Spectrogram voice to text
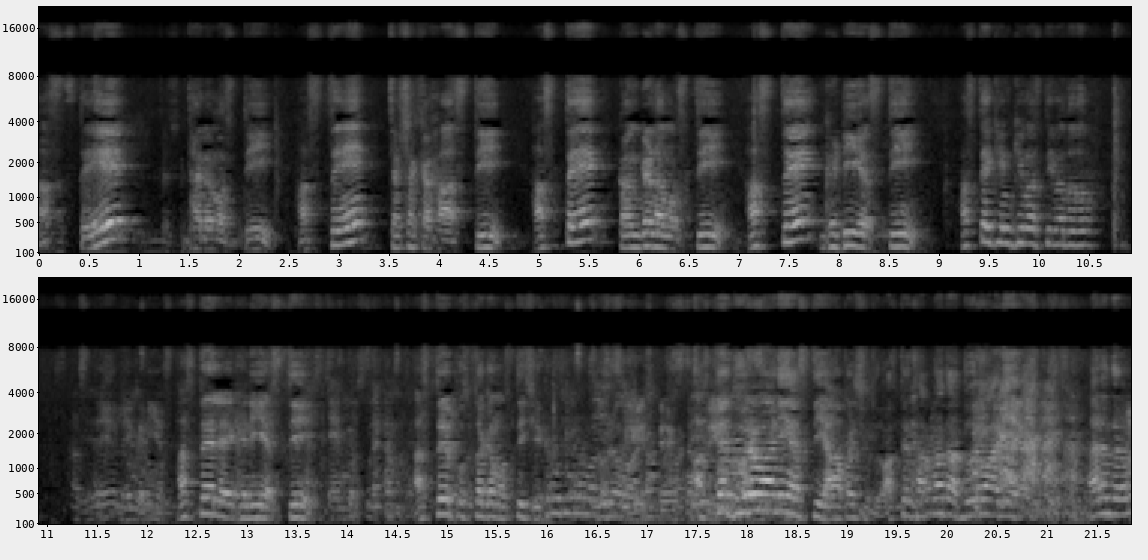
हस्ते धनमस्ति। हस्ते चषकः अस्ति। हस्ते कङ्कणमस्ति हस्ते घटी अस्ति। हस्ते किं किम् अस्ति वदतु? हस्ते लेखनी अस्ति हस्ते लेखनी अस्ति हस्ते पुस्तकमस्ति शीघ्रं शीघ्रं वदतु हस्ते दूरवाणी अस्ति आ पश्यतु हस्ते सर्वदा दूरवाणी अस्ति अनन्तरं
